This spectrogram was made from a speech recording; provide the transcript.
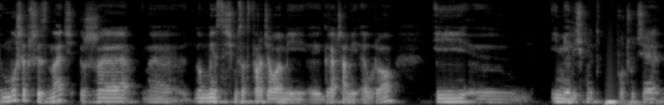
y, muszę przyznać, że y, no, my jesteśmy zatwardziałymi graczami euro i, y, i mieliśmy poczucie,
